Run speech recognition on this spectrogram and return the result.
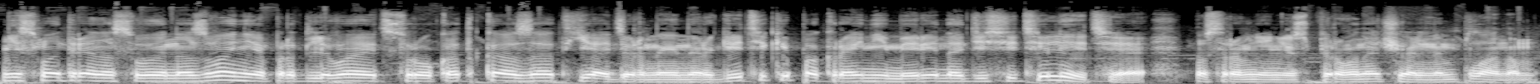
несмотря на свое название, продлевает срок отказа от ядерной энергетики по крайней мере на десятилетия по сравнению с первоначальным планом,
